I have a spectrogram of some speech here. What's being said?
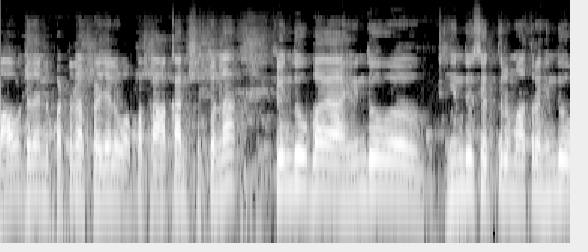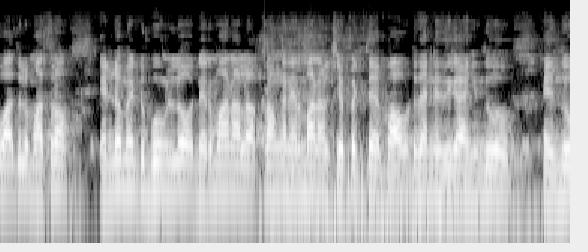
బాగుంటుందని పట్టణ ప్రజలు ఒక పక్క ఆకాంక్షిస్తున్న. హిందూ బ- హిందూ హిందూ శక్తులు మాత్రం హిందూ వాదులు మాత్రం ఎండోమెంట్ భూముల్లో నిర్మాణాలు అక్రమంగా నిర్మాణాలు చేపడితే బాగుంటుంది అనేదిగా హిందూ హిందూ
